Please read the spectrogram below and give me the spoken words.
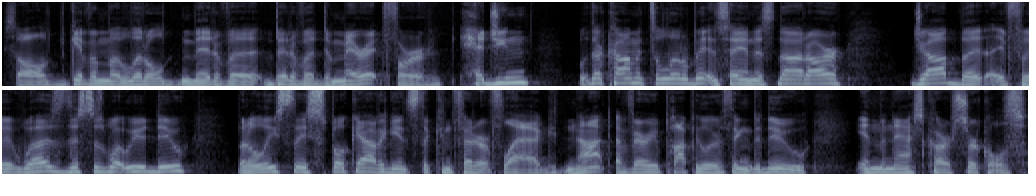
So I'll give them a little bit of a bit of a demerit for hedging with their comments a little bit and saying it's not our job, but if it was, this is what we would do but at least they spoke out against the Confederate flag. Not a very popular thing to do in the NASCAR circles.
